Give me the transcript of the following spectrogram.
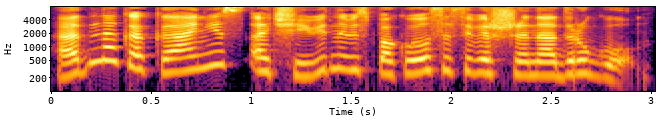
Однако Канис, очевидно, беспокоился совершенно о другом.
